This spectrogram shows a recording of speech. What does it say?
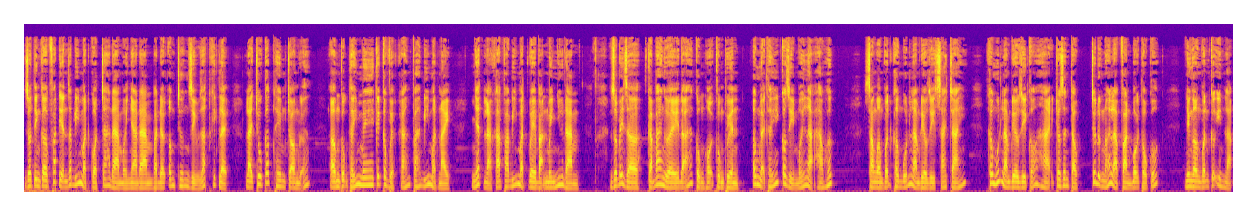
rồi tình cờ phát hiện ra bí mật của cha đàm ở nhà đàm và được ông Trương dìu dắt khích lệ, lại chu cấp thêm cho ông nữa. Ông cũng thấy mê cái công việc khám phá bí mật này, nhất là khám phá bí mật về bạn mình như đàm. Rồi bây giờ, cả ba người đã cùng hội cùng thuyền, ông lại thấy có gì mới lạ háo hức. Song ông vẫn không muốn làm điều gì sai trái, không muốn làm điều gì có hại cho dân tộc, chứ đừng nói là phản bội tổ quốc. Nhưng ông vẫn cứ im lặng.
